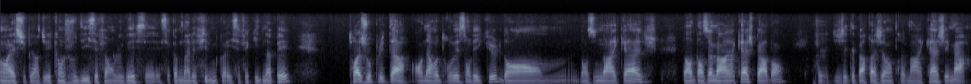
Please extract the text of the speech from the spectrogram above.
Ouais, super dur. Et quand je vous dis il s'est fait enlever, c'est comme dans les films, quoi. Il s'est fait kidnapper. Trois jours plus tard, on a retrouvé son véhicule dans, dans une marécage, dans, dans un marécage, pardon. En fait, j'étais partagé entre marécage et mare.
